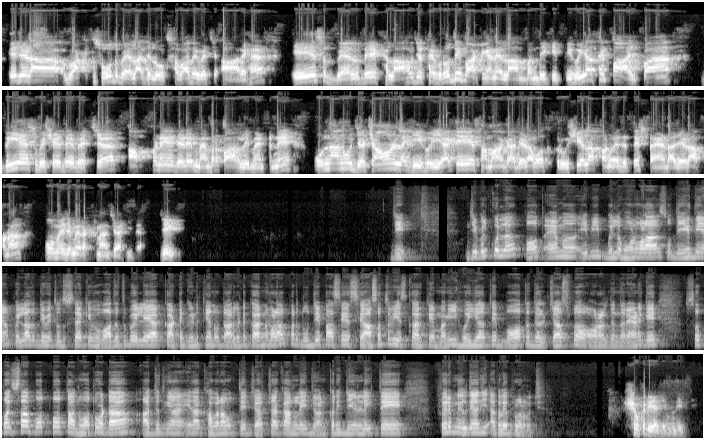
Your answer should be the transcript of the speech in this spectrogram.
ਇਹ ਜਿਹੜਾ ਵਕਤ ਸੋਧ ਬਿੱਲ ਅੱਜ ਲੋਕ ਸਭਾ ਦੇ ਵਿੱਚ ਆ ਰਿਹਾ ਇਸ ਬਿੱਲ ਦੇ ਖਿਲਾਫ ਜਿੱਥੇ ਵਿਰੋਧੀ ਪਾਰਟੀਆਂ ਨੇ ਲਾਮਬੰਦੀ ਕੀਤੀ ਹੋਈ ਹੈ ਉੱਥੇ ਭਾਜਪਾ ਵੀ ਇਸ ਵਿਸ਼ੇ ਦੇ ਵਿੱਚ ਆਪਣੇ ਜਿਹੜੇ ਮੈਂਬਰ ਪਾਰਲੀਮੈਂਟ ਨੇ, ਉਹਨਾਂ ਨੂੰ ਜਚਾਉਣ ਲੱਗੀ ਹੋਈ ਹੈ ਕਿ ਇਹ ਸਮਾਂ ਗਾ ਜਿਹੜਾ ਬਹੁਤ ਕਰੂਸ਼ੀਅਲ ਆਪਾਂ ਨੂੰ ਇਹਦੇ ਤੇ ਸਟੈਂਡ ਆ ਜਿਹੜਾ ਆਪਣਾ ਉਵੇਂ ਜਿਵੇਂ ਰੱਖਣਾ ਚਾਹੀਦਾ ਜੀ। ਜੀ। ਜੀ ਬਿਲਕੁਲ, ਬਹੁਤ ਅਹਿਮ ਇਹ ਵੀ ਬਿੱਲ ਹੋਣ ਵਾਲਾ, ਸੋ ਦੇਖਦੇ ਹਾਂ। ਪਹਿਲਾਂ ਤਾਂ ਜਿਵੇਂ ਤੁਸੀਂ ਦੱਸਿਆ ਕਿ ਵਿਵਾਦਤ ਬਿੱਲ ਆ, ਘੱਟ ਗਿਣਤੀਆਂ ਨੂੰ ਟਾਰਗੇਟ ਕਰਨ ਵਾਲਾ, ਪਰ ਦੂਜੇ ਪਾਸੇ ਸਿਆਸਤ ਵੀ ਇਸ ਕਰਕੇ ਮਗੀ ਹੋਈ ਆ ਤੇ ਬਹੁਤ ਦਿਲਚਸਪ ਆਉਣ ਵਾਲੇ ਦਿਨ ਰਹਿਣਗੇ। ਸੋ ਪੰਚ ਸਾਹਿਬ ਬਹੁਤ ਬਹੁਤ ਧੰਨਵਾਦ ਤੁਹਾਡਾ ਅੱਜ ਦੀਆਂ ਇਹਨਾਂ ਖਬਰਾਂ ਉੱਤੇ ਚਰਚਾ ਕਰਨ ਲਈ, ਜਾਣਕਾਰੀ ਦੇਣ ਲਈ ਤੇ ਫਿਰ ਮਿਲਦੇ ਹਾਂ ਜੀ ਅਗਲੇ ਪ੍ਰੋਗਰਾਮ ਵਿੱਚ। ਸ਼ੁਕਰੀਆ ਜੀ ਮਨਦੀਪ। ਜੀ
